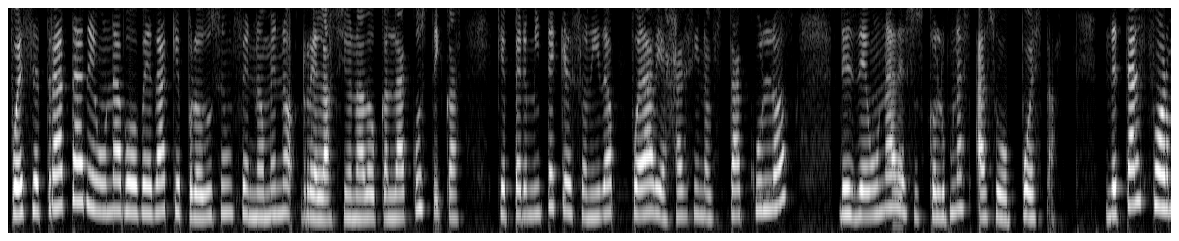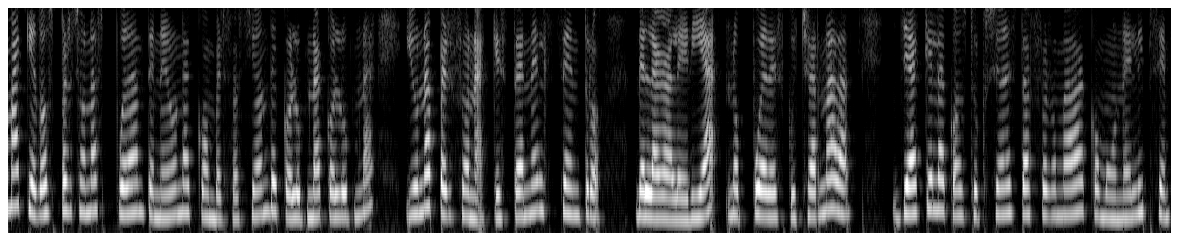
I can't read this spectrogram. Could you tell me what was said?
pues se trata de una bóveda que produce un fenómeno relacionado con la acústica, que permite que el sonido pueda viajar sin obstáculos desde una de sus columnas a su opuesta, de tal forma que dos personas puedan tener una conversación de columna a columna y una persona que está en el centro de la galería no puede escuchar nada, ya que la construcción está formada como una elipse.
